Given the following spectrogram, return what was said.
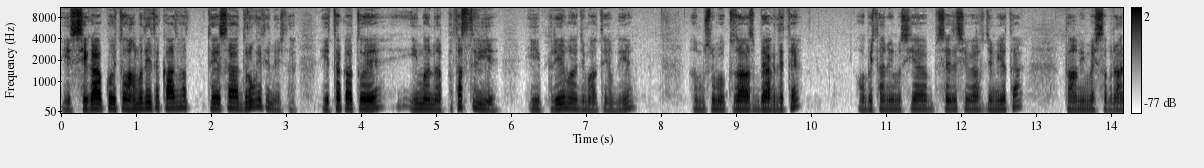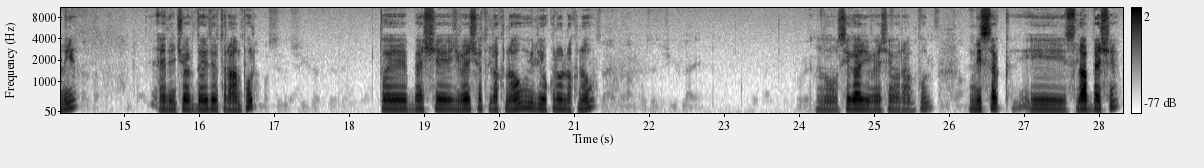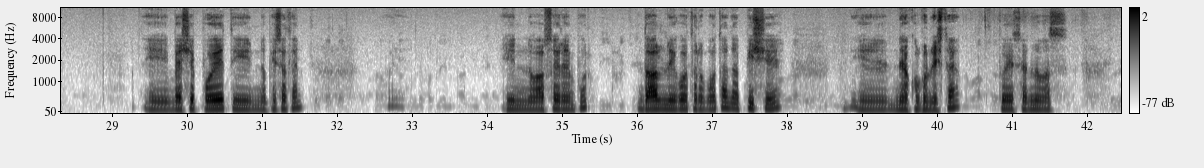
И сега, които Ахмадите казват, те са другите неща. И така той има на пътствие и приема джамата Ахмадия. Муслим аз бях дете. Обещание Масия седеше в джамията. Там имаше събрание. Един човек дойде от Рампур. Той беше живееше от Лахнау или около Лахнау но сега живееше в Рампур. Нисък и слаб беше. И беше поет и написател. И Навав Рампур дал неговата работа да пише няколко неща. Той седна в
